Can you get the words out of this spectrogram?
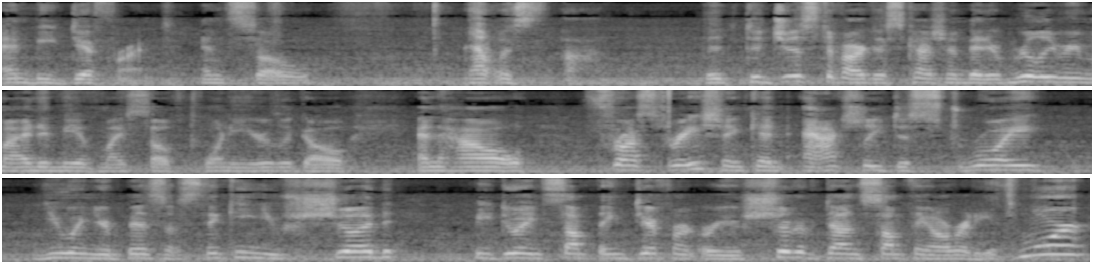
and be different. And so that was uh, the, the gist of our discussion. But it really reminded me of myself 20 years ago and how frustration can actually destroy you and your business, thinking you should be doing something different or you should have done something already. It's more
